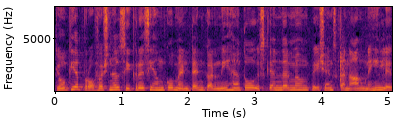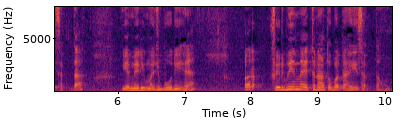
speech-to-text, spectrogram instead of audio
क्योंकि अब प्रोफेशनल सीक्रेसी हमको मेंटेन करनी है तो इसके अंदर मैं उन पेशेंट्स का नाम नहीं ले सकता। ये मेरी मजबूरी है। पर फिर भी मैं इतना तो बता ही सकता हूँ।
